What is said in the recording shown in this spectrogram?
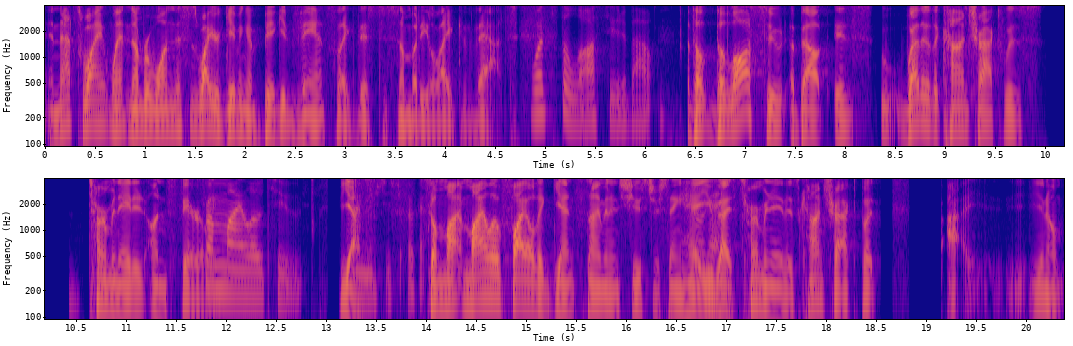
and that's why it went number one. This is why you're giving a big advance like this to somebody like that. What's the lawsuit about? The the lawsuit about is whether the contract was terminated unfairly. From Milo to yes. Okay. So Mi- Milo filed against Simon and Schuster saying, "Hey, you guys terminated this contract, but I, you know,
